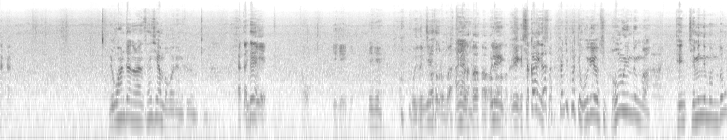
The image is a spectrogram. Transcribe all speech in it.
약간 요거 한 잔을 한 3시간 먹어야 되는 그런 느낌이야. 약간 근데- 이게 어 이게 이게 이게 뭐 이거 이게- 찍어서 그런 거야? 아니 아니야. 원래 이게 습관이 됐어. 편집할 때 오디오 없이 너무 힘든 거야. 된- 재밌는 부분도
